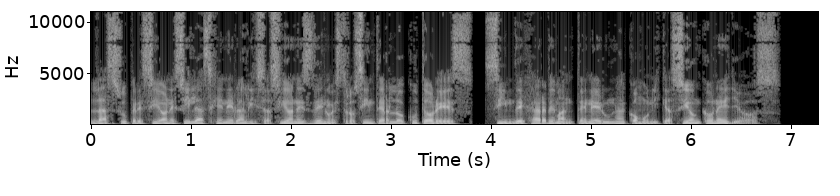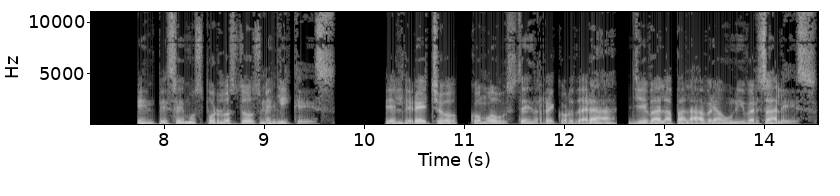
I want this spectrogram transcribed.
las supresiones y las generalizaciones de nuestros interlocutores, sin dejar de mantener una comunicación con ellos. Empecemos por los dos meñiques. El derecho, como usted recordará, lleva la palabra universales.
